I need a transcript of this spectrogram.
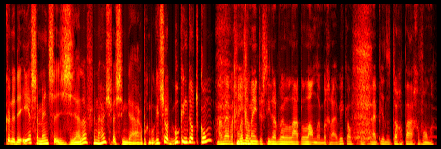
kunnen de eerste mensen zelf een huisvesting daarop gaan boeken. Een soort booking.com. Maar we hebben geen dan... gemeentes die dat willen laten landen, begrijp ik? Of, of heb je er toch een paar gevonden?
